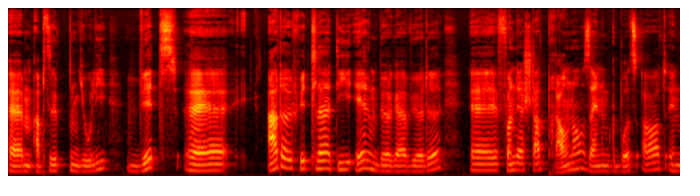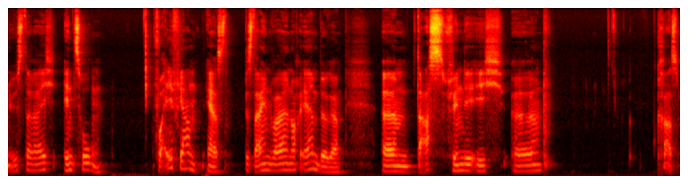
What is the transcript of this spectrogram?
ähm, ab 7. Juli, wird äh, Adolf Hitler die Ehrenbürgerwürde äh, von der Stadt Braunau, seinem Geburtsort in Österreich, entzogen. Vor elf Jahren erst. Bis dahin war er noch Ehrenbürger. Ähm, das finde ich äh, krass.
